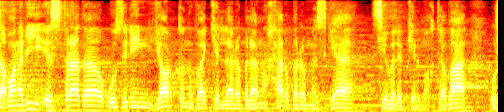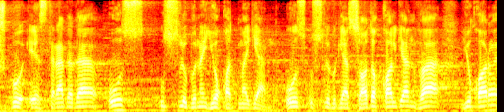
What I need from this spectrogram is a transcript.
Zamonaviy estrada o'zining yorqin vakillari bilan har birimizga sevilib kelmoqda va ushbu estradada o'z uslubini yo'qotmagan o'z uslubiga sodiq qolgan va yuqori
